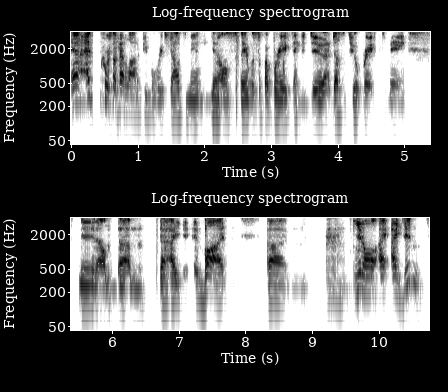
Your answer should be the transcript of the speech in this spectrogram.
and of course, I've had a lot of people reach out to me and, you know, say it was a brave thing to do. It doesn't feel brave to me, you know. Um, I, but, um, you know, I, I didn't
